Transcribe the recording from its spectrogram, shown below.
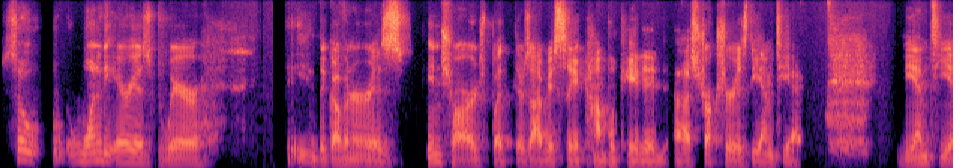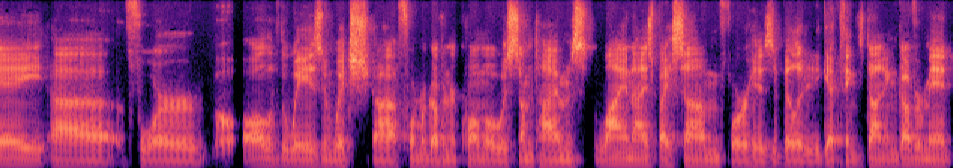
So, one of the areas where the governor is in charge, but there's obviously a complicated uh, structure, is the MTA the MTA uh, for all of the ways in which uh, former Governor Cuomo was sometimes lionized by some for his ability to get things done in government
